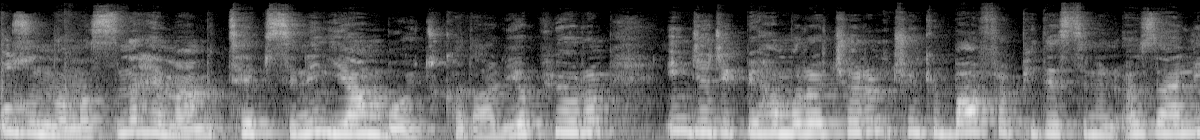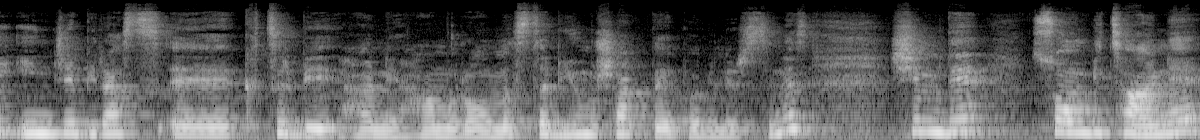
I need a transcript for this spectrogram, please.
Uzunlamasını hemen bir tepsinin yan boyutu kadar yapıyorum. İncecik bir hamur açıyorum. Çünkü Bafra pidesinin özelliği ince biraz e, kıtır bir hani hamur olması. Tabii yumuşak da yapabilirsiniz. Şimdi son bir tane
